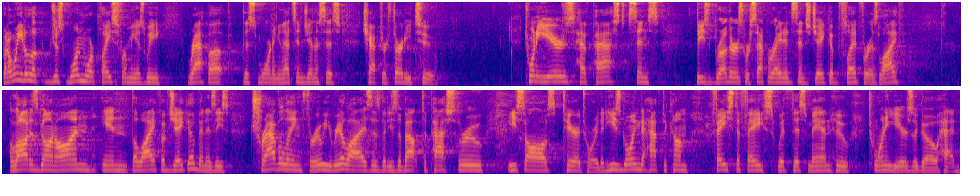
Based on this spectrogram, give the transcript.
But I want you to look just one more place for me as we wrap up this morning, and that's in Genesis chapter 32. 20 years have passed since these brothers were separated, since Jacob fled for his life. A lot has gone on in the life of Jacob, and as he's traveling through, he realizes that he's about to pass through Esau's territory, that he's going to have to come face to face with this man who 20 years ago had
